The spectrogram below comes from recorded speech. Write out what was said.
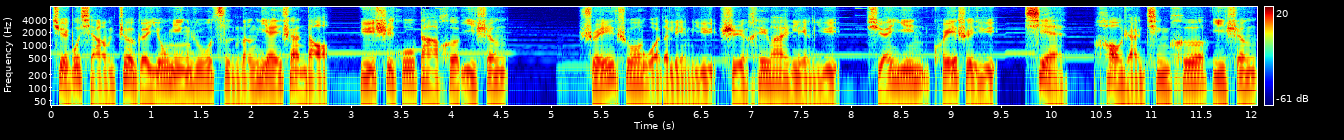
却不想这个幽冥如此能言善道，于是乎大喝一声：“谁说我的领域是黑暗领域？”玄阴癸水域现，浩然轻喝一声，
